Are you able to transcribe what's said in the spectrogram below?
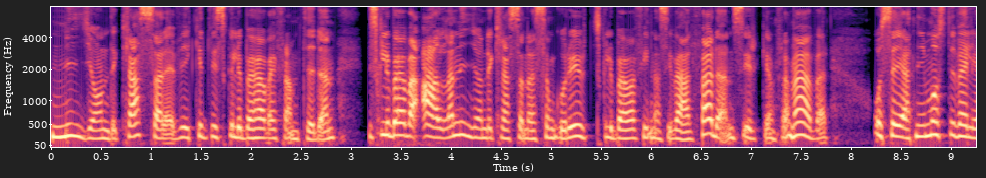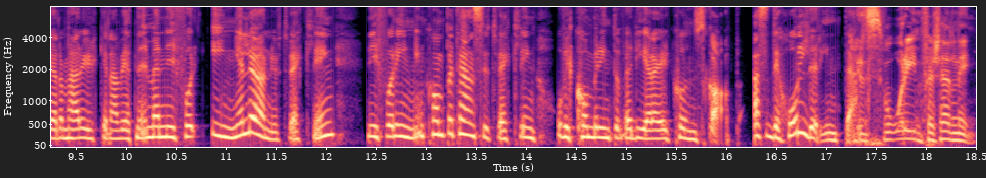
niondeklassare, vilket vi skulle behöva i framtiden. Vi skulle behöva alla niondeklassare som går ut, skulle behöva finnas i välfärdens yrken framöver och säga att ni måste välja de här yrkena, vet ni, men ni får ingen löneutveckling, ni får ingen kompetensutveckling och vi kommer inte att värdera er kunskap. Alltså det håller inte. En svår införsäljning.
